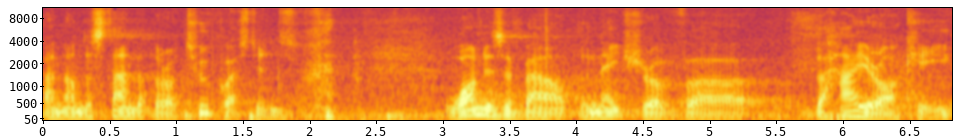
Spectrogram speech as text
and understand that there are two questions. One is about the nature of uh, the hierarchy,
